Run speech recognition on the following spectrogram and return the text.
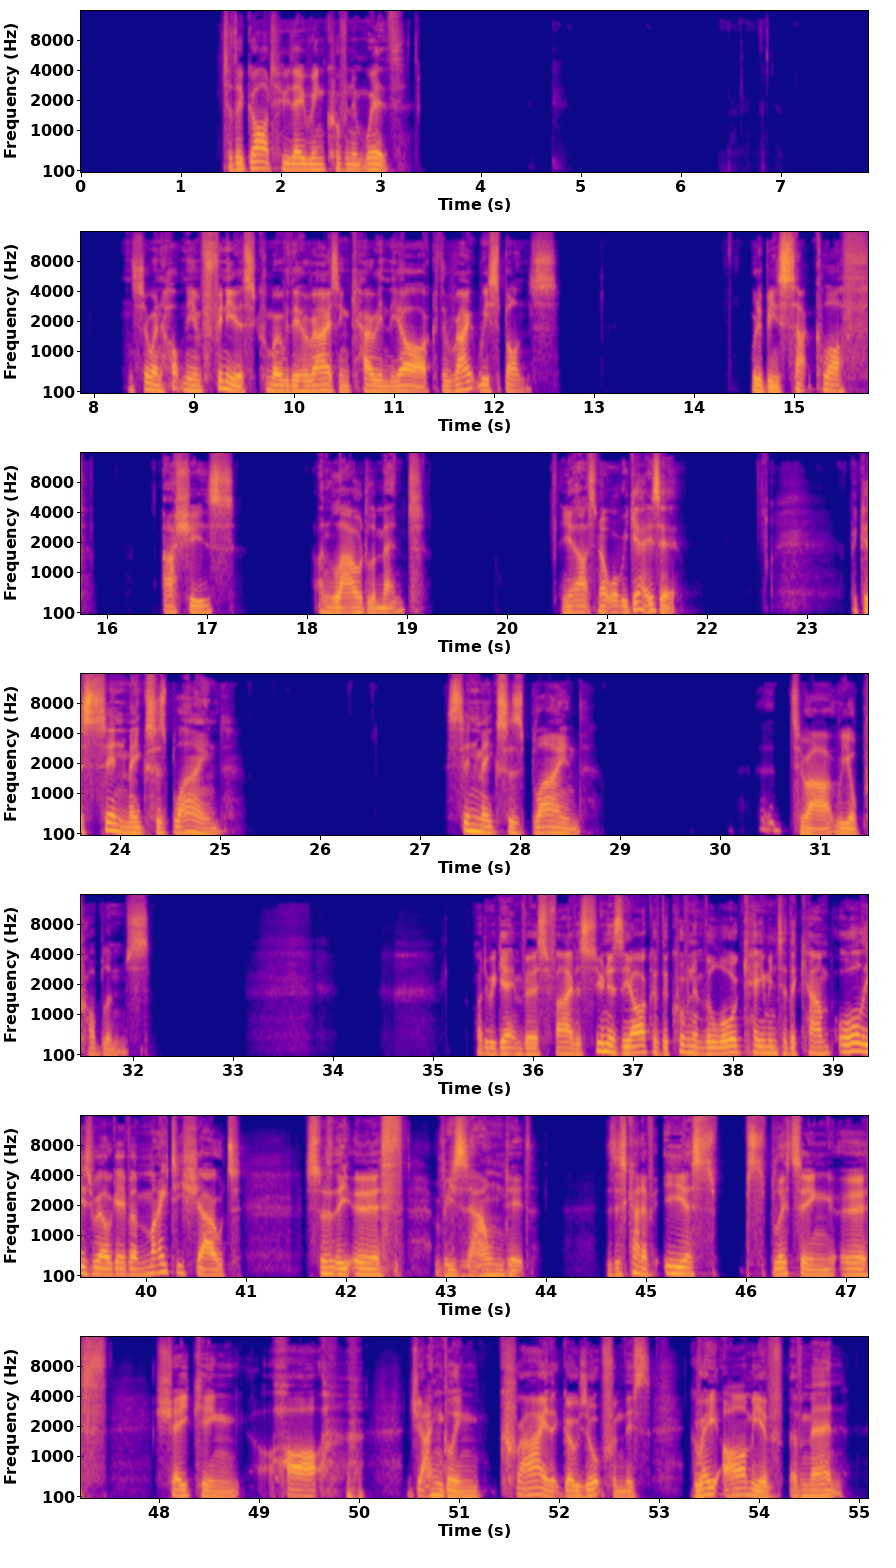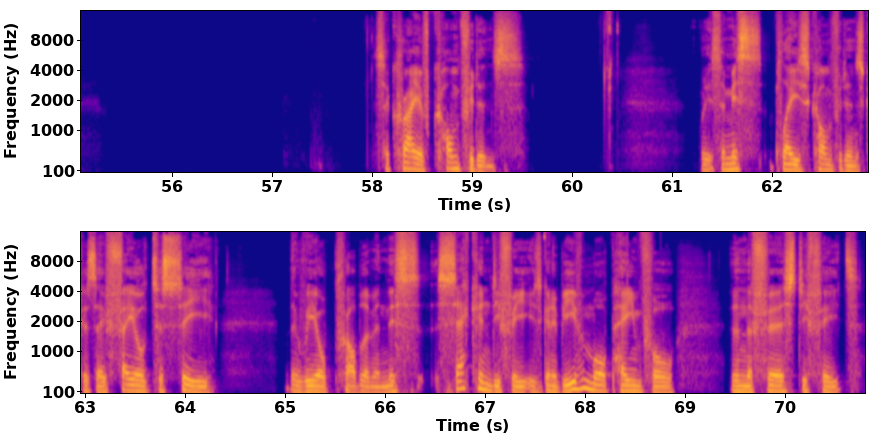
to the God who they were in covenant with. And so when Hophni and Phinehas come over the horizon carrying the ark, the right response would have been sackcloth, ashes, and loud lament. And yet that's not what we get, is it? Because sin makes us blind. Sin makes us blind uh, to our real problems. What do we get in verse 5? As soon as the ark of the covenant of the Lord came into the camp, all Israel gave a mighty shout so that the earth resounded. There's this kind of ear splitting, earth shaking, heart jangling cry that goes up from this great army of, of men. It's a cry of confidence. But it's a misplaced confidence because they failed to see the real problem. And this second defeat is going to be even more painful than the first defeat.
